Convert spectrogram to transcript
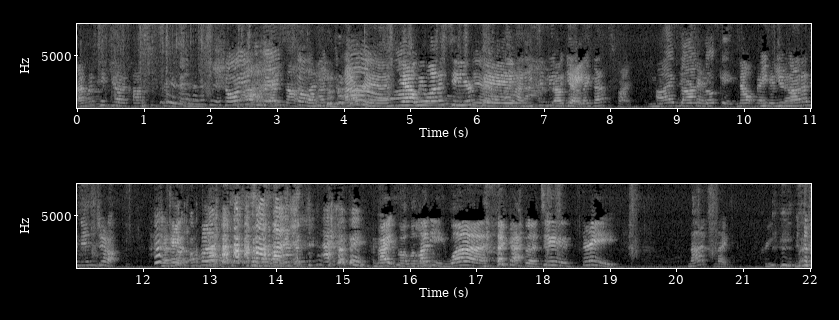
I'm going to take you out of costume so you can... Show your face. So, Aaron. Yeah, we want to see your Yeah, face. uh-huh, you can leave it. Yeah, Okay. like that's fine. We need to I'm not face. looking. No, You, Megan, you're no. not a ninja. Okay, come on. All right, Lenny, one, got a two, three. Not like creepy. but-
